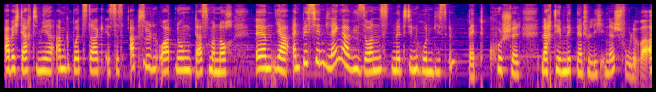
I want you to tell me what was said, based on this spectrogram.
Aber ich dachte mir, am Geburtstag ist es absolut in Ordnung, dass man noch ähm, ja, ein bisschen länger wie sonst mit den Hundis im Bett kuschelt, nachdem Nick natürlich in der Schule war.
